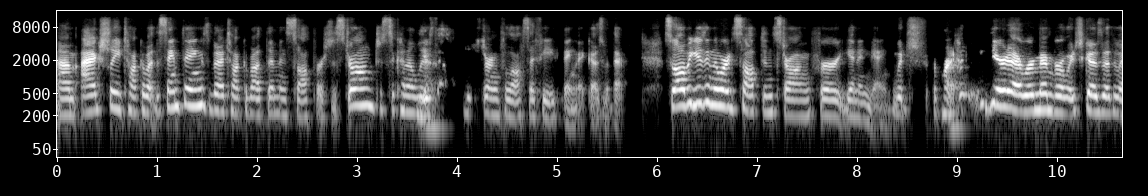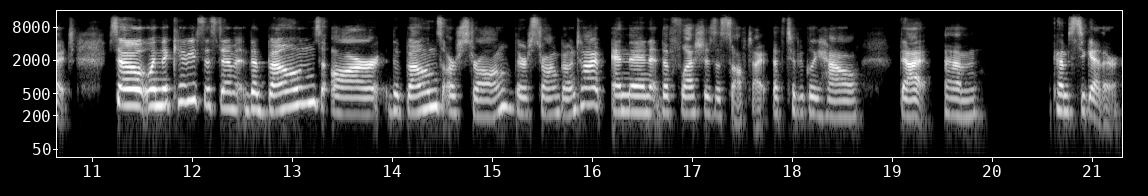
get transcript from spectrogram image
Um, I actually talk about the same things, but I talk about them in soft versus strong, just to kind of lose yes. that Eastern philosophy thing that goes with it. So I'll be using the word soft and strong for yin and yang, which right. are easier to remember which goes with which. So when the Kibbe system, the bones are the bones are strong; they're a strong bone type, and then the flesh is a soft type. That's typically how that um, comes together.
